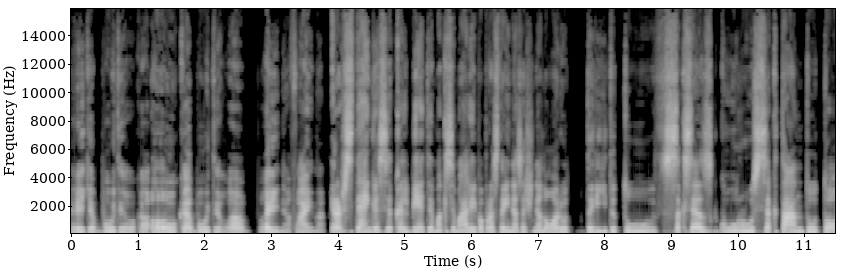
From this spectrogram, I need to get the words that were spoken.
reikia būti auka, o auka būti labai nefaina. Ir aš stengiuosi kalbėti maksimaliai paprastai, nes aš nenoriu daryti tų success gūrų, sektantų to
